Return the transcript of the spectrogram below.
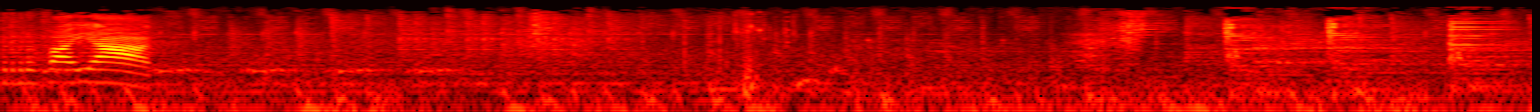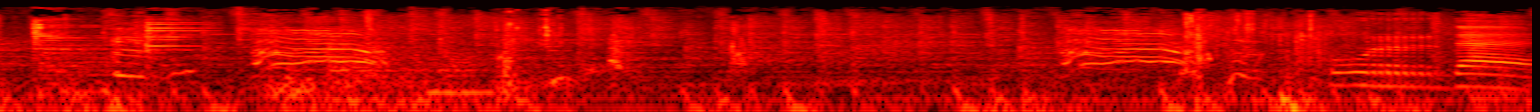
Kurwa jak? Kurde.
